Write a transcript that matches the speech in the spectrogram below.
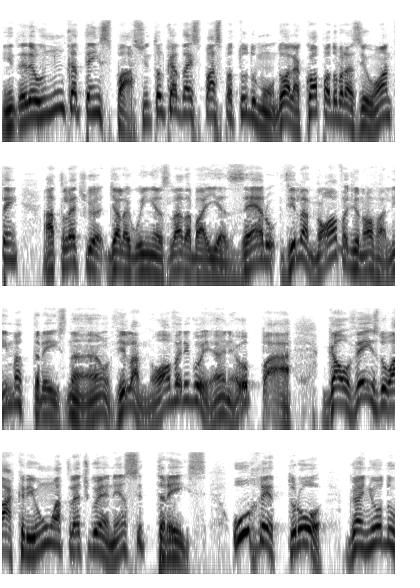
entendeu? Nunca tem espaço. Então quero dar espaço para todo mundo. Olha, Copa do Brasil ontem, Atlético de Alagoinhas lá da Bahia 0, Vila Nova de Nova Lima 3. Não, Vila Nova de Goiânia. Opa! Galvez do Acre 1, Atlético Goianense 3. O Retrô ganhou do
